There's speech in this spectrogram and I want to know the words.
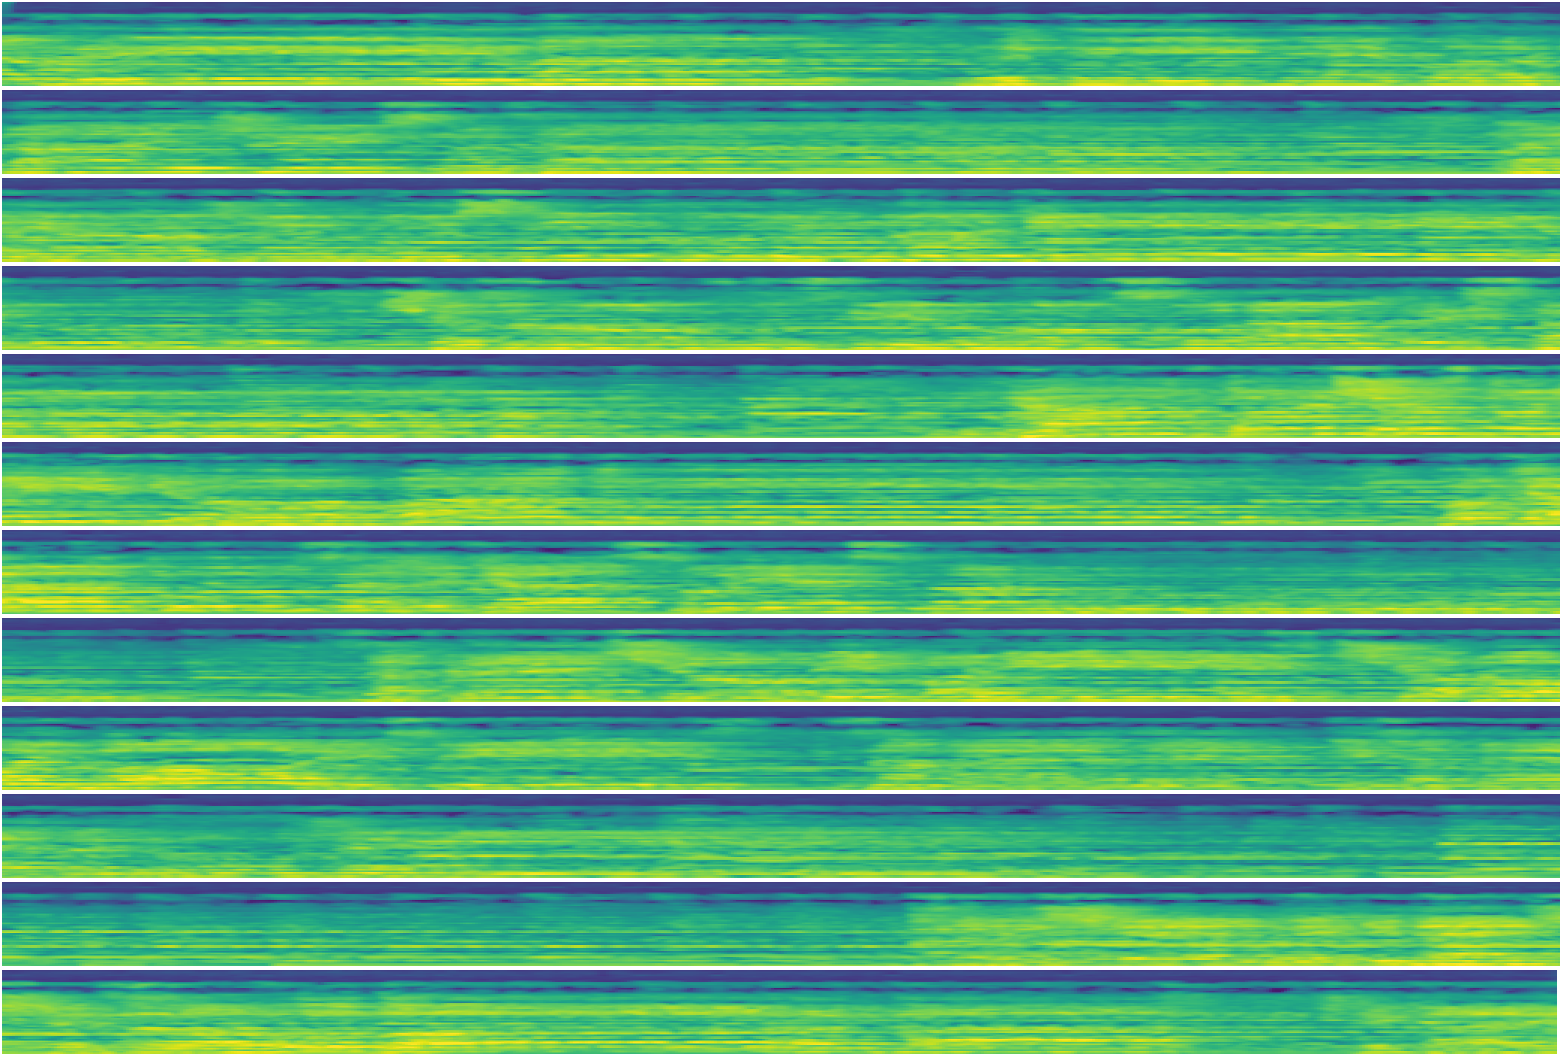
крила, летить не повертаючи. Життя своє складу, за хрест, що він поніс, що повен болі сліз, за мене і за тебе, друже мій. Священник іде ще знову боротьба,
